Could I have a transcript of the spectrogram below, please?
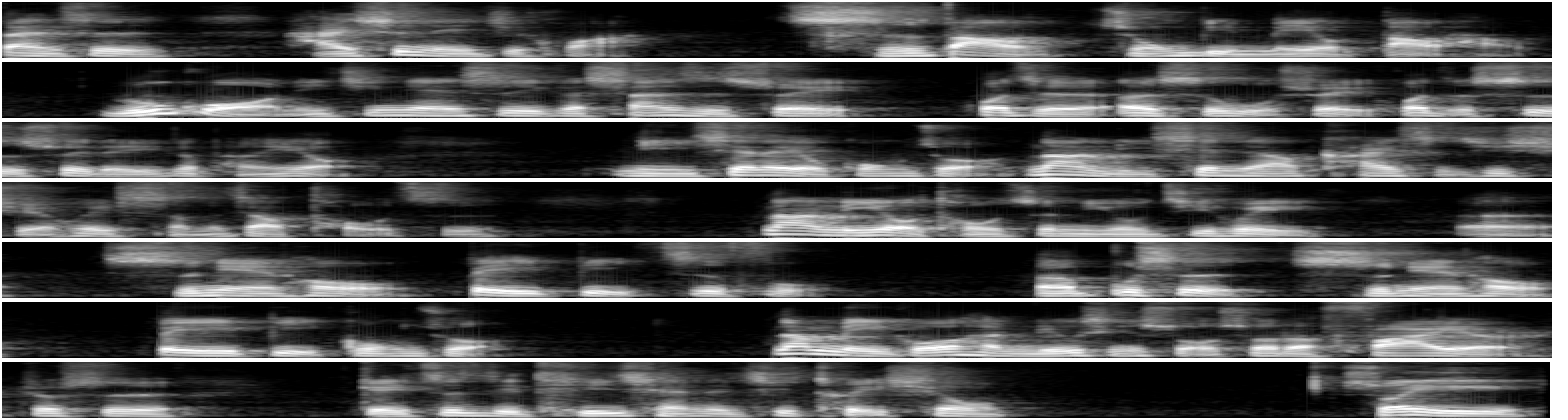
但是还是那句话。迟到总比没有到好。如果你今天是一个三十岁或者二十五岁或者四十岁的一个朋友，你现在有工作，那你现在要开始去学会什么叫投资。那你有投资，你有机会，呃，十年后被逼致富，而不是十年后被逼工作。那美国很流行所说的 “fire”，就是给自己提前的去退休。所以。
